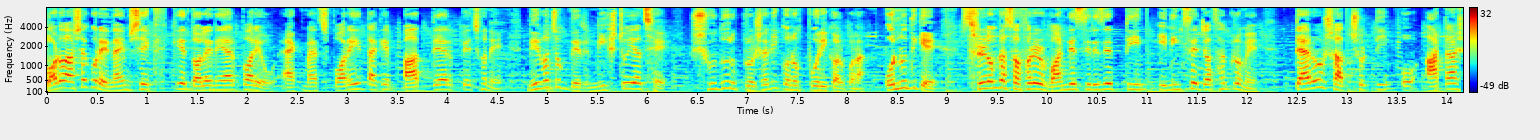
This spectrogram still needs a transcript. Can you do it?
বড় আশা করে নাইম শেখকে দলে নেয়ার পরেও এক ম্যাচ পরেই তাকে বাদ দেওয়ার পেছনে নির্বাচকদের নিশ্চয়ই আছে সুদূর প্রসারী কোনো পরিকল্পনা। অন্যদিকে, শ্রীলঙ্কা সফরের ওয়ানডে সিরিজের তিন ইনিংসে যথাক্রমে তেরো, সাতষট্টি ও আটাশ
